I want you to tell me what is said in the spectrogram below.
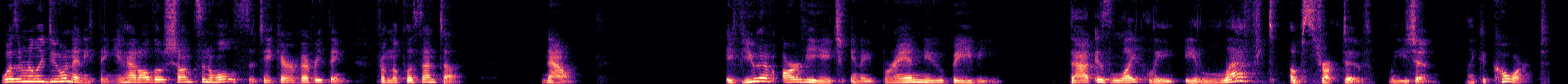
wasn't really doing anything. You had all those shunts and holes to take care of everything from the placenta. Now, if you have RVH in a brand new baby, that is likely a left obstructive lesion, like a coarct,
